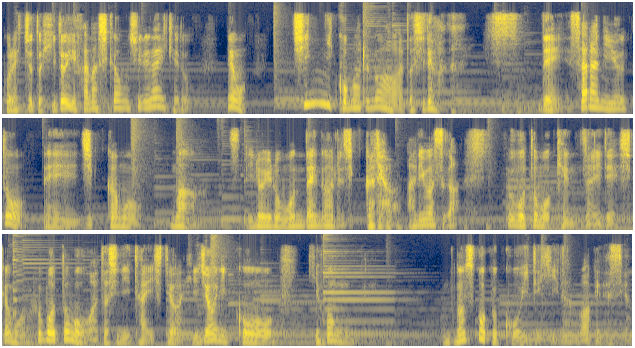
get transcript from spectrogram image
これちょっとひどい話かもしれないけど、でも、真に困るのは私ではない。で、さらに言うと、えー実家も、まあ、いろいろ問題のある実家ではありますが、父母とも健在で、しかも父母とも私に対しては非常にこう、基本、ものすごく好意的なわけですよ。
